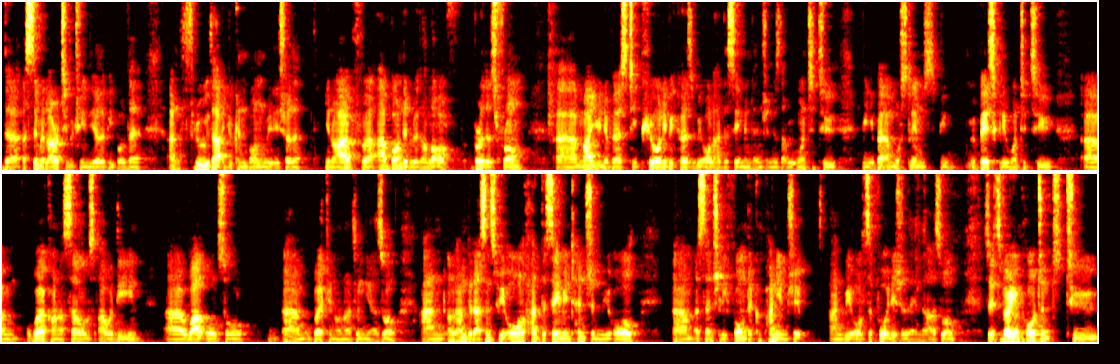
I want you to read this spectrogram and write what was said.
the a similarity between the other people there, and through that you can bond with each other. You know, I've uh, I've bonded with a lot of brothers from uh, my university purely because we all had the same intention: is that we wanted to be better Muslims. We basically wanted to um, work on ourselves, our deen, uh, while also um, working on our dunya as well. And alhamdulillah, since we all had the same intention, we all um, essentially formed a companionship and we all supported each other in that as well. So it's very important to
